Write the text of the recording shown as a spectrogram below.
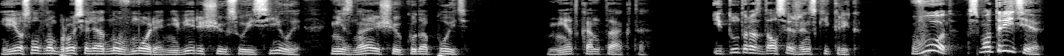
Ее словно бросили одну в море, не верящую в свои силы, не знающую, куда плыть. Нет контакта. И тут раздался женский крик. «Вот, смотрите!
